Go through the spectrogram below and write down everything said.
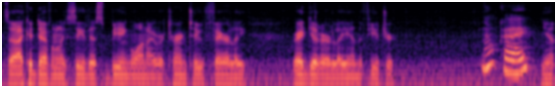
So I could definitely see this being one I return to fairly regularly in the future. Okay. Yep.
